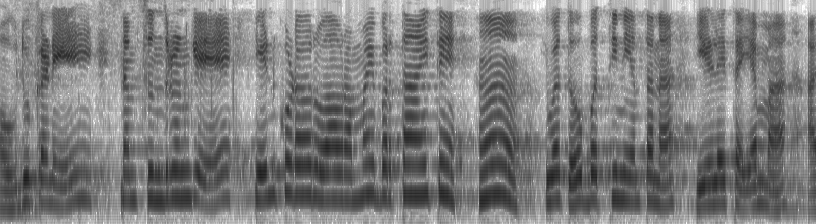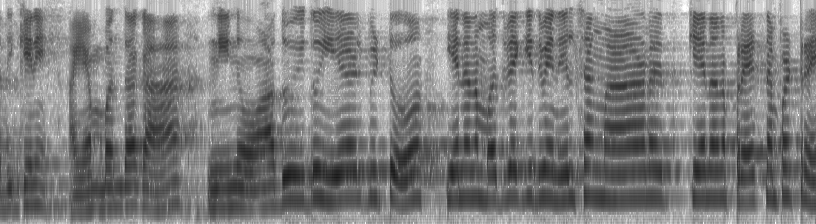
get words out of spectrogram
ಹೌದು ಕಣೆ, ನಮ್ ಸುಂದ್ರಂಗೆ ಏನ್ ಕೊಡೋರು? ಅವ್ರ ಅಮ್ಮ ಬರ್ತಾ ಐತೆ. ಹಾ, ಇವತ್ತು ಬರ್ತೀನಿ ಅಂತಾನ ಹೇಳೈತ ಅಯ್ಯಮ್ಮ. ಅದಕ್ಕೇನೆ, ಅಯ್ಯಮ್ಮ ಬಂದಾಗ ನೀನು ಅದು ಇದು ಹೇಳ್ಬಿಟ್ಟು ಏನಾನ ಮದ್ವೆ ಗಿದ್ವೆ ನಿಲ್ಸಂಗ್ ಮಾಡೋದಕ್ಕೆ ಏನಾನ ಪ್ರಯತ್ನ ಪಟ್ರೆ?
